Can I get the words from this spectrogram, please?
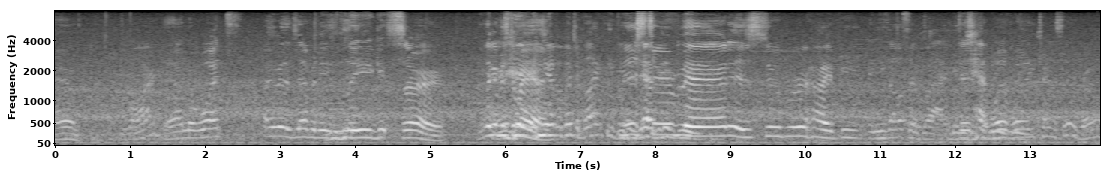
I am. You are? Yeah, I know what. I'm in the Japanese league, sir. Look at Mr. Man. you have a bunch of black people. in the Mr. Japanese league. Man is super hypey. And he's also black. in the What, Japanese what are league. you trying to say, bro?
